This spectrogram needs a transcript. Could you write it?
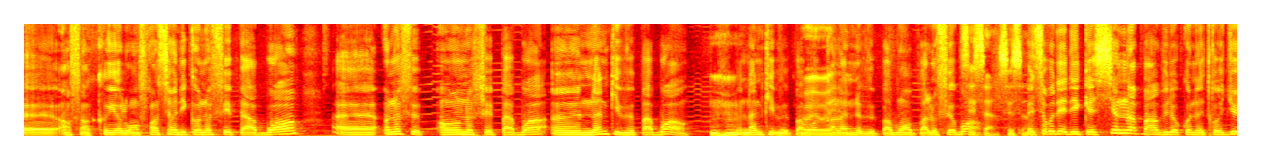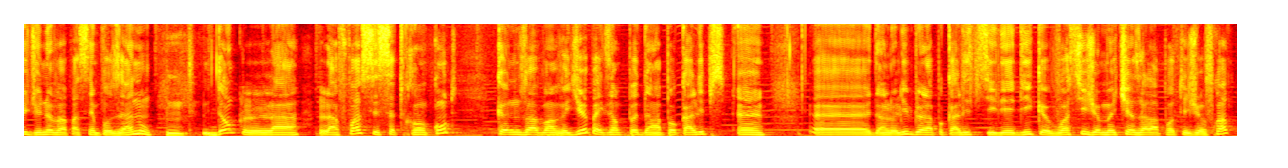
euh, enfin, en créole ou en français, on dit qu'on ne fait pas boire, euh, on, ne fait, on ne fait pas boire un âne qui veut pas boire. Un âne qui veut pas Oui, boire. oui, Quand l'âne oui. ne veut pas boire, on va pas le faire boire. C'est ça, c'est ça. Mais ça veut dire que si on n'a pas envie de connaître Dieu, Dieu ne va pas s'imposer à nous. Hmm. Donc, la, la foi, c'est cette rencontre que nous avons avec Dieu. Par exemple, dans Apocalypse 1, euh, dans le livre de l'Apocalypse, il est dit que voici, je me tiens à la porte et je frappe.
